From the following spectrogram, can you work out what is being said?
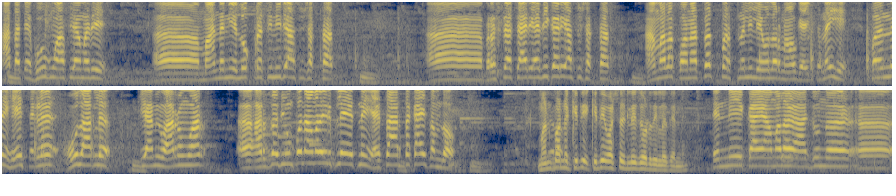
आता त्या भूमाफियामध्ये माननीय लोकप्रतिनिधी असू शकतात. भ्रष्टाचारी अधिकारी असू शकतात. आम्हाला कोणाचंच पर्सनली लेवलवर नाव घ्यायचं नाहीये. पण हे सगळं होऊ लागलं की आम्ही वारंवार अ, अर्ज देऊन पण आम्हाला रिप्लाय येत नाही. याचा अर्थ काय समजावं? मनपानं किती किती वर्षाची लीजवर दिलं त्यांनी? त्यांनी काय आम्हाला अजून अ,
